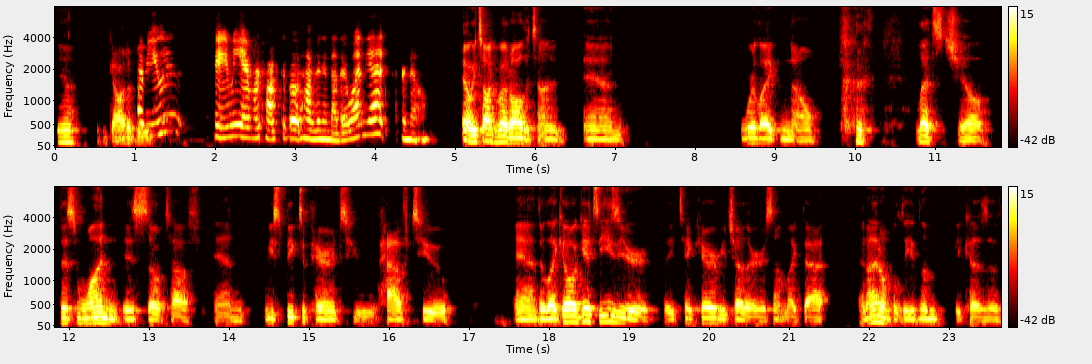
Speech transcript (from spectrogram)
yeah gotta be Have you, and Jamie, ever talked about having another one yet, or no? Yeah, we talk about it all the time. And we're like, no, let's chill. This one is so tough. And we speak to parents who have to, and they're like, oh, it gets easier. They take care of each other or something like that. And I don't believe them because of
